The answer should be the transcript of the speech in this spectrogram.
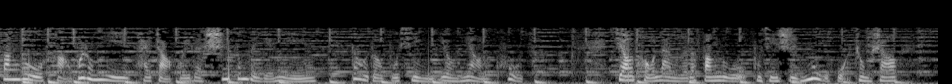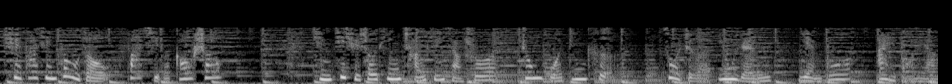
方露好不容易才找回了失踪的严明，豆豆不幸又尿了裤子。焦头烂额的方露不禁是怒火中烧，却发现豆豆发起了高烧。请继续收听长篇小说《中国丁克》，作者庸人，演播艾宝良。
